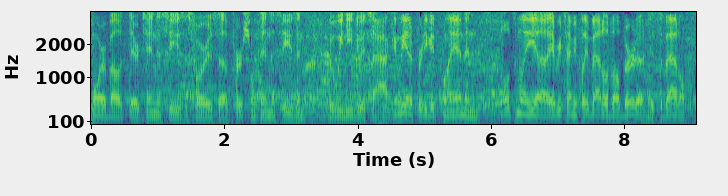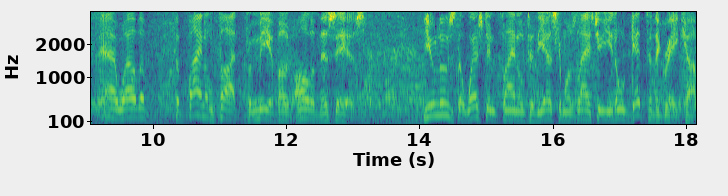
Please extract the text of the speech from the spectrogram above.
more about their tendencies as far as uh, personal tendencies and who we need to attack. And we had a pretty good plan. And ultimately, uh, every time you play Battle of Alberta, it's a battle. Yeah. Well, the the final thought from me about all of this is you lose the Western final to the Eskimos last year, you don't get to the Grey Cup.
